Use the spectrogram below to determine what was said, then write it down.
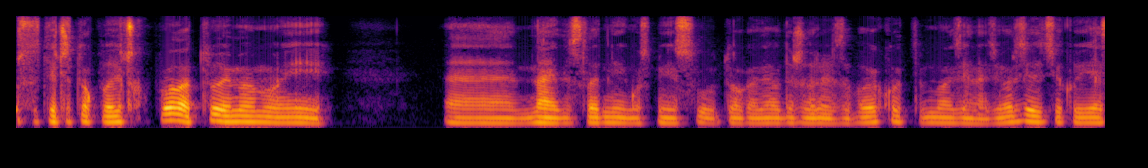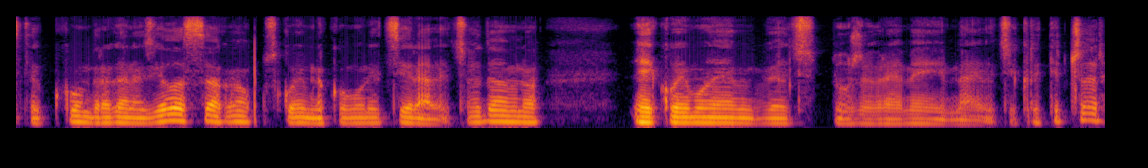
što se tiče tog političkog pola, tu imamo i najdoslednijeg u smislu toga da je održao reč za bojkot Mlađana Đorđevića koji jeste kum Dragana Đilasa s kojim ne komunicira već odavno i koji mu je već duže vreme i najveći kritičar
